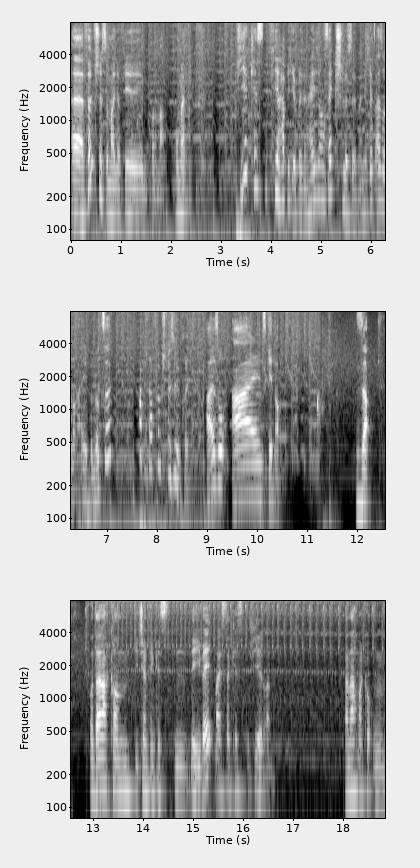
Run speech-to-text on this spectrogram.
äh, äh, fünf Schlüssel mache ich auf jeden Warte mal, Moment mal. Vier Kisten, vier habe ich übrig. Dann hätte ich noch sechs Schlüssel. Wenn ich jetzt also noch eine benutze, habe ich noch fünf Schlüssel übrig. Also eins geht noch. So. Und danach kommen die Champion-Kisten, ne, die Weltmeister-Kisten 4 dran. Danach mal gucken,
